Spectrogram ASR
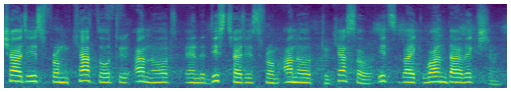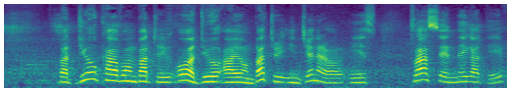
charges from cathode to anode and discharges from anode to cathode. It's like one direction. But dual carbon battery or dual ion battery in general is plus and negative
